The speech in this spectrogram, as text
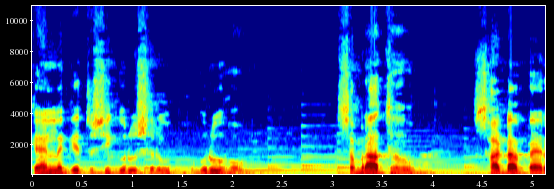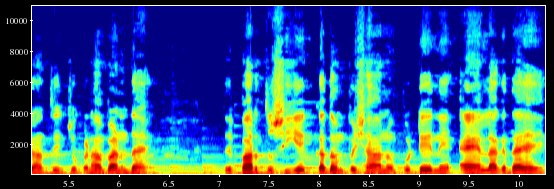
ਕਹਿਣ ਲੱਗੇ, ਤੁਸੀਂ ਗੁਰੂ ਸਰੂਪ, ਗੁਰੂ ਹੋ, ਸਮਰੱਥ ਹੋ, ਸਾਡਾ ਪੈਰਾਂ ਤੇ ਝੁਕਣਾ ਬਣਦਾ ਹੈ, ਤੇ ਪਰ ਤੁਸੀਂ ਇਹ ਕਦਮ ਪਛਾਣ ਨੂੰ ਪੁੱਟੇ ਨੇ, ਐ ਲੱਗਦਾ ਹੈ,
